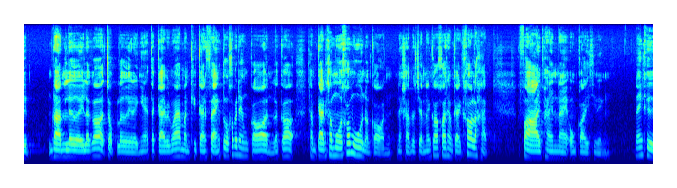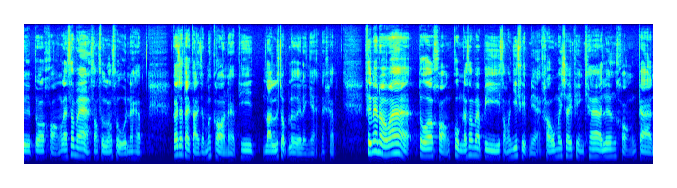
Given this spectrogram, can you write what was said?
รันเลยแล้วก็จบเลยอะไรเงี้ยแต่กลายเป็นว่ามันคือการแฝงตัวเข้าไปในองค์กร แล้วก็ทำการขโมยข้อมูลองค์กรนะครับจากนั้นก็ค่อยทำการเข้ารหัสไฟล์ภายในองค์กรอีกทีหนึ่งนั่นคือตัวของ ransomware 2020 นะครับ ก็จะแตกต่างจากเมื่อก่อนนะครับ ที่รันแล้วจบเลยอะไรเงี้ยนะครับ ซึ่งแน่นอนว่าตัวของกลุ่ม ransomware ปี 2020 เนี่ยเขาไม่ใช่เพียงแค่เรื่องของการ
